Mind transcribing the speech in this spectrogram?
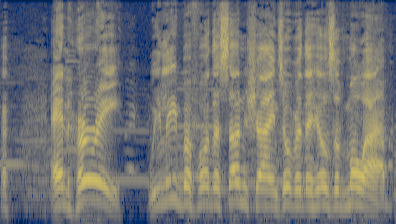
and hurry! We leave before the sun shines over the hills of Moab.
